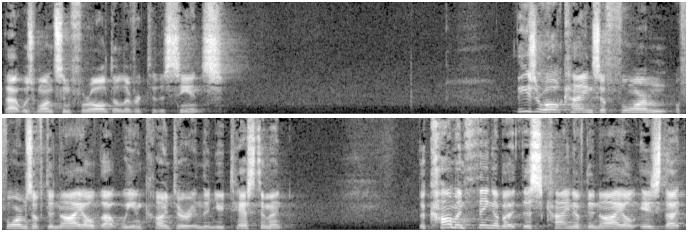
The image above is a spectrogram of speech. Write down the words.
that was once and for all delivered to the saints. These are all kinds of form, forms of denial that we encounter in the New Testament. The common thing about this kind of denial is that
